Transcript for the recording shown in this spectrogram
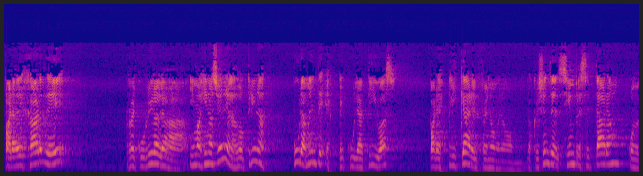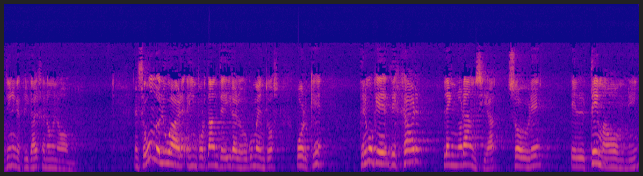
para dejar de recurrir a la imaginación y a las doctrinas puramente especulativas para explicar el fenómeno ovni. Los creyentes siempre se taran cuando tienen que explicar el fenómeno ovni. En segundo lugar, es importante ir a los documentos porque tenemos que dejar la ignorancia sobre el tema ovni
